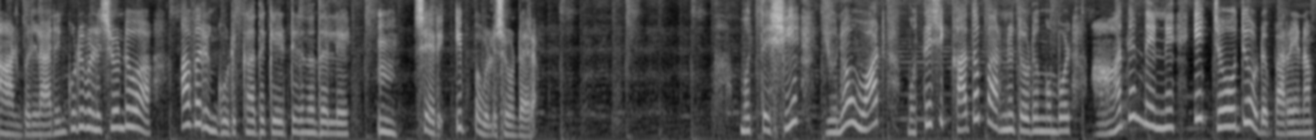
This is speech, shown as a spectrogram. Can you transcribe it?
ആൺപിള്ളാരെയും കൂടി വിളിച്ചുകൊണ്ട് പോവാ അവരും കൂടി കഥ കേട്ടിരുന്നതല്ലേ? ശരി ഇപ്പൊ വിളിച്ചുകൊണ്ട് വരാം. മുത്തശ്ശി യു നോ വാട്ട് മുത്തശ്ശി കഥ പറഞ്ഞു തുടങ്ങുമ്പോൾ ആദ്യം തന്നെ ഈ ജ്യോതിയോട് പറയണം.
